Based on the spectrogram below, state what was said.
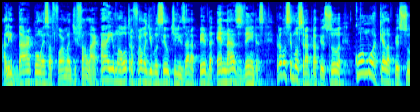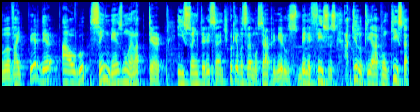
a lidar com essa forma de falar. Ah, e uma outra forma de você utilizar a perda é nas vendas, para você mostrar para a pessoa como aquela pessoa vai perder algo sem mesmo ela ter. Isso é interessante, porque você vai mostrar primeiro os benefícios, aquilo que ela conquista,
